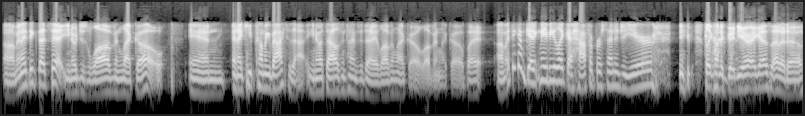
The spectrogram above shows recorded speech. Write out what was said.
Um, and I think that's it. You know, just love and let go and and I keep coming back to that, you know, a thousand times a day. Love and let go, love and let go. But um, I think I'm getting maybe like a half a percentage a year, like on a good year, I guess. I don't know.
